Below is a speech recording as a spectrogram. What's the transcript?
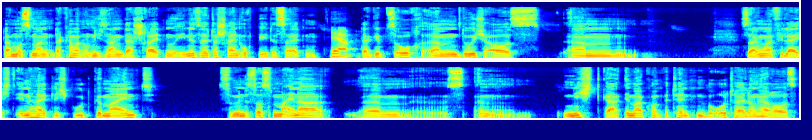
da muss man, da kann man auch nicht sagen, da schreit nur eine Seite, da schreien auch beide Seiten. Ja. Da gibt's auch ähm, durchaus, ähm, sagen wir vielleicht inhaltlich gut gemeint, zumindest aus meiner ähm, ähm, nicht immer kompetenten Beurteilung heraus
